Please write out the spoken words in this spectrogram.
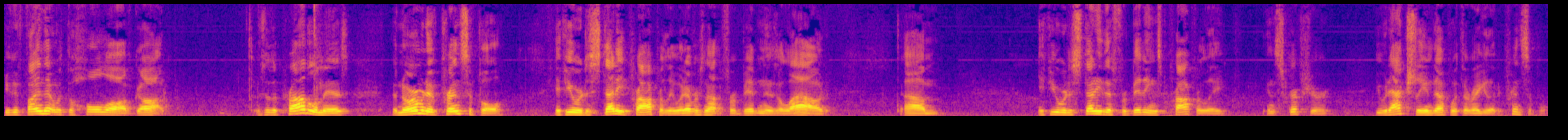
You can find that with the whole law of God. So the problem is the normative principle, if you were to study properly, whatever's not forbidden is allowed. Um, if you were to study the forbiddings properly in Scripture, you would actually end up with the regulative principle.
